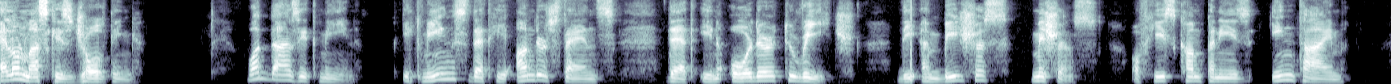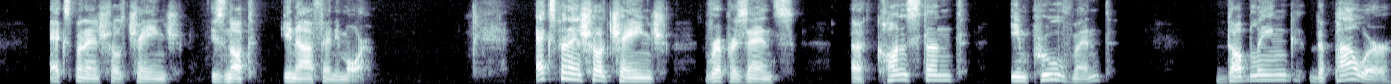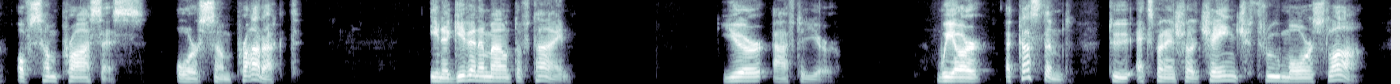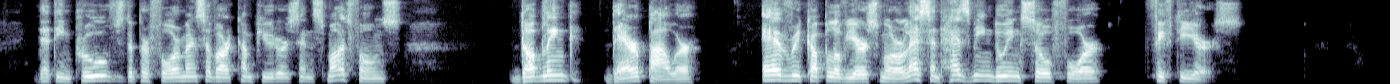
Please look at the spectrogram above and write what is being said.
Elon Musk is jolting. What does it mean? It means that he understands that in order to reach the ambitious missions of his companies in time, exponential change is not enough anymore. Exponential change represents a constant improvement, doubling the power of some process or some product in a given amount of time, year after year. We are accustomed to exponential change through Moore's law that improves the performance of our computers and smartphones, doubling their power every couple of years, more or less, and has been doing so for 50 years.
